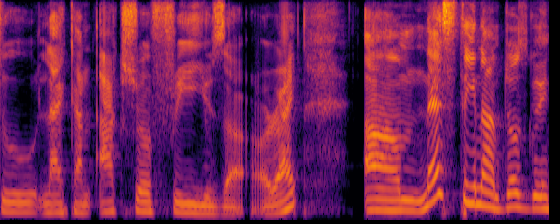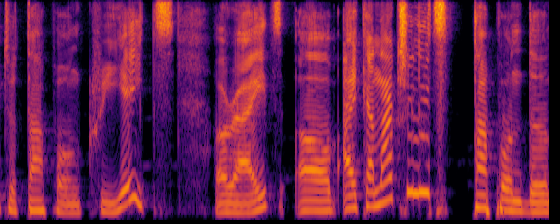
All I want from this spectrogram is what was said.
to like an actual free user. All right. Um, next thing I'm just going to tap on create. All right. Um, I can actually tap on the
